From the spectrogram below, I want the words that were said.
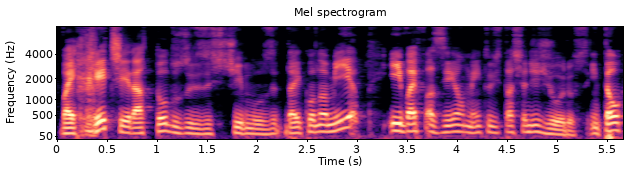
vai retirar todos os estímulos da economia e vai fazer aumento de taxa de juros. Então,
